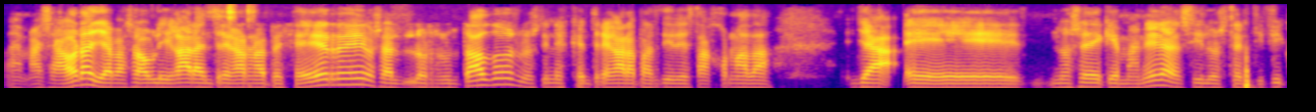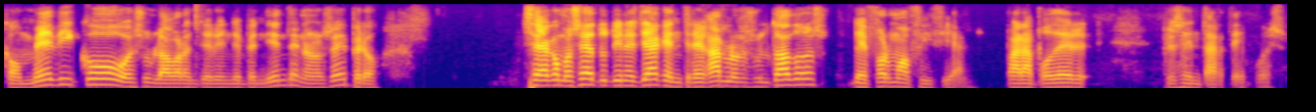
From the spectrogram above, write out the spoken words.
Además, ahora ya vas a obligar a entregar una PCR, o sea, los resultados los tienes que entregar a partir de esta jornada ya, eh, no sé de qué manera, si los certifica un médico o es un laboratorio independiente, no lo sé, pero sea como sea, tú tienes ya que entregar los resultados de forma oficial para poder presentarte. Pues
